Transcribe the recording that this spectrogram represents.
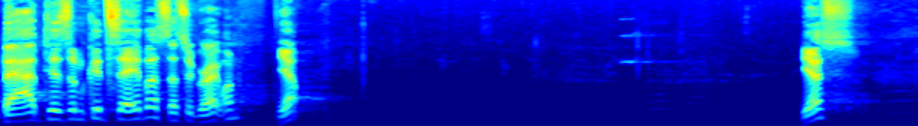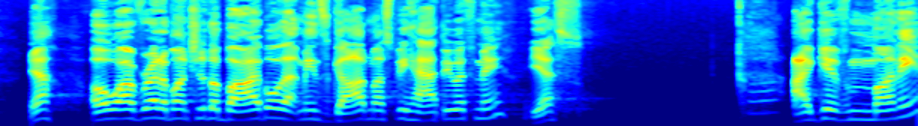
baptism could save us. That's a great one. Yep. Yes? Yeah. Oh, I've read a bunch of the Bible. That means God must be happy with me. Yes. I give money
